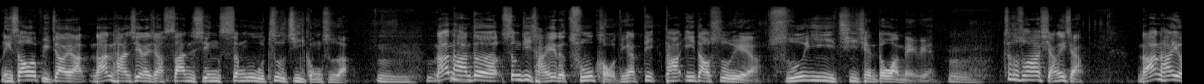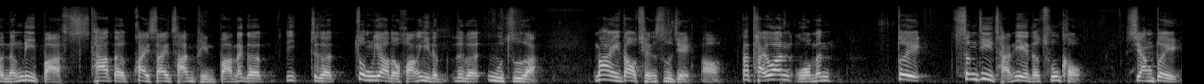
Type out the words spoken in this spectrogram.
你稍微比较一下，南韩现在像三星生物制剂公司啊，嗯，南韩的生技产业的出口，你看第它一到四月啊，十一亿七千多万美元。嗯，这个时候他想一想，南韩有能力把它的快筛产品，把那个一这个重要的防疫的这个物资啊，卖到全世界哦。那台湾我们对。生技产业的出口相对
